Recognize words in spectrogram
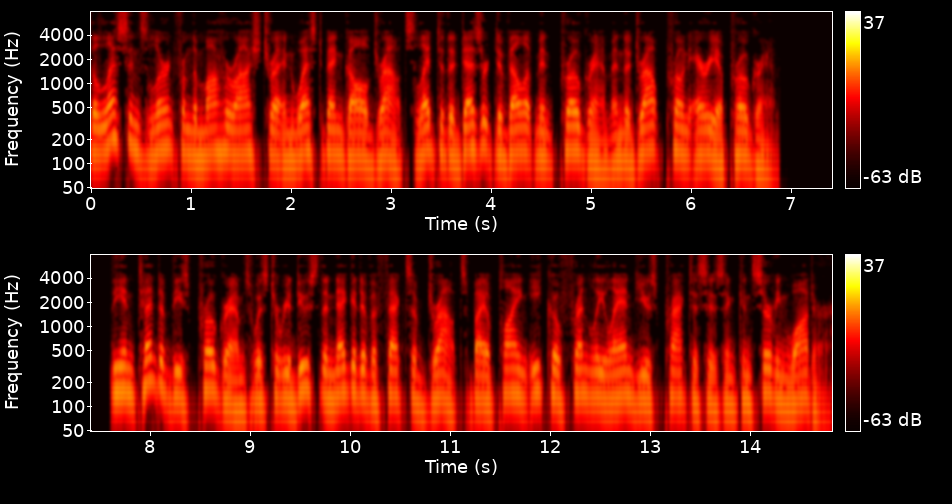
The lessons learnt from the Maharashtra and West Bengal droughts led to the Desert Development Programme and the Drought-Prone Area Programme. The intent of these programs was to reduce the negative effects of droughts by applying eco-friendly land use practices and conserving water.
